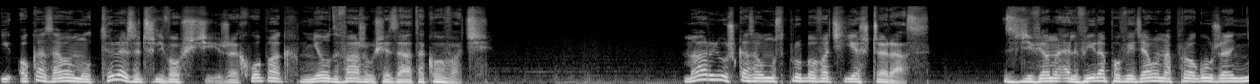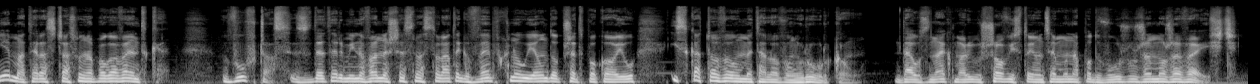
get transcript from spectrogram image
i okazała mu tyle życzliwości, że chłopak nie odważył się zaatakować. Mariusz kazał mu spróbować jeszcze raz. Zdziwiona Elwira powiedziała na progu, że nie ma teraz czasu na pogawędkę. Wówczas zdeterminowany szesnastolatek wepchnął ją do przedpokoju i skatował metalową rurką. Dał znak Mariuszowi stojącemu na podwórzu, że może wejść.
